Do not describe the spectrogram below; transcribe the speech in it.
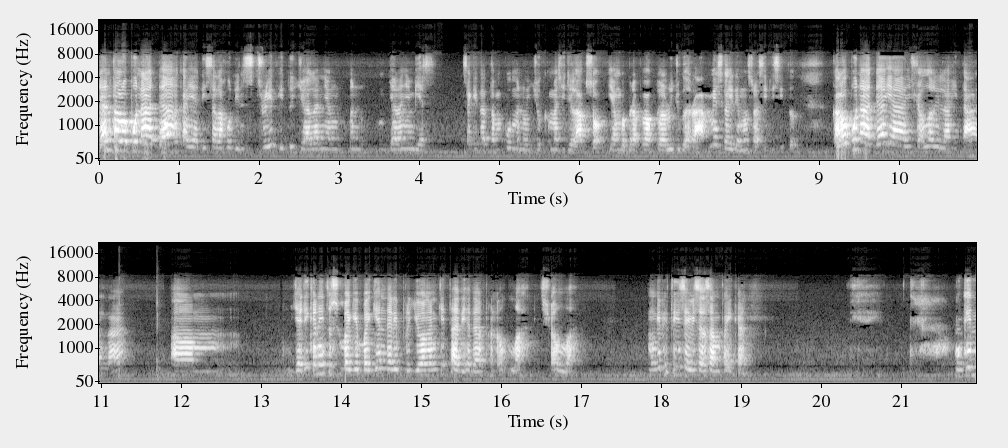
dan kalaupun ada kayak di Salahuddin Street itu jalan yang jalan yang biasa kita tempuh menuju ke Masjidil Aqsa yang beberapa waktu lalu juga ramai sekali demonstrasi di situ. Kalaupun ada ya insya Allah lillahi ta'ala um, jadikan itu sebagai bagian dari perjuangan kita di hadapan Allah insya Allah. Mungkin itu yang saya bisa sampaikan mungkin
